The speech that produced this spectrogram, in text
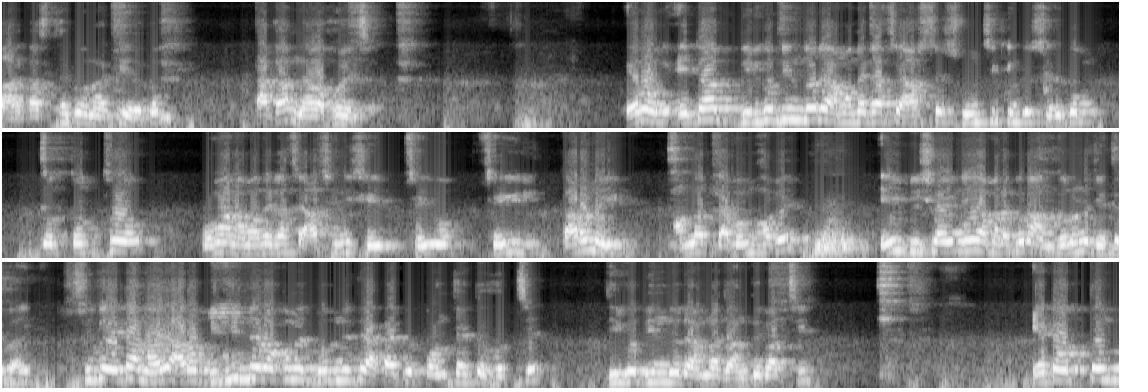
তার কাছ থেকেও নাকি এরকম টাকা নেওয়া হয়েছে। এবং এটা দীর্ঘদিন ধরে আমাদের কাছে আসছে, শুনছি, কিন্তু সেরকম তথ্য প্রমাণ আমাদের কাছে আসেনি সেই সেই সেই কারণেই আমরা তেমন ভাবে এই বিষয় নিয়ে আমরা কোনো আন্দোলনে যেতে পারি শুধু এটা নয় আরও বিভিন্ন রকমের দুর্নীতি একাধিক পঞ্চায়েতে হচ্ছে দীর্ঘদিন ধরে আমরা জানতে পারছি। এটা অত্যন্ত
